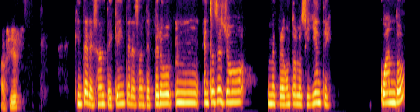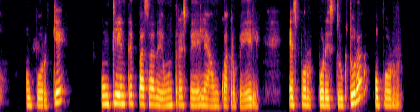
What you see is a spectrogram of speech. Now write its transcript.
así es. Qué interesante, qué interesante. Pero mm, entonces yo me pregunto lo siguiente, ¿cuándo o por qué un cliente pasa de un 3PL a un 4PL? ¿Es por, por estructura o por,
